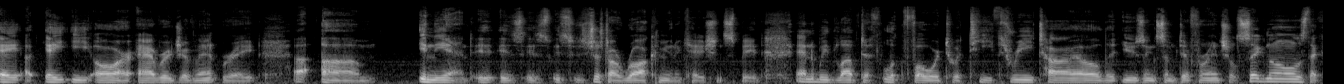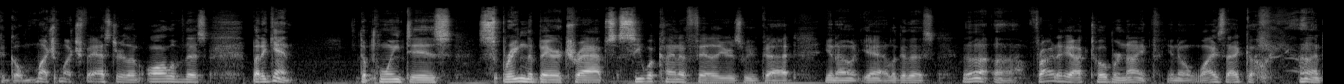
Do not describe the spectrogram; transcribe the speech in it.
a, AER average event rate. Uh, um, in the end is, is is just our raw communication speed and we'd love to look forward to a T3 tile that using some differential signals that could go much much faster than all of this but again the point is spring the bear traps, see what kind of failures we've got. You know, yeah, look at this. Uh-uh. Friday, October 9th. You know, why is that going on?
